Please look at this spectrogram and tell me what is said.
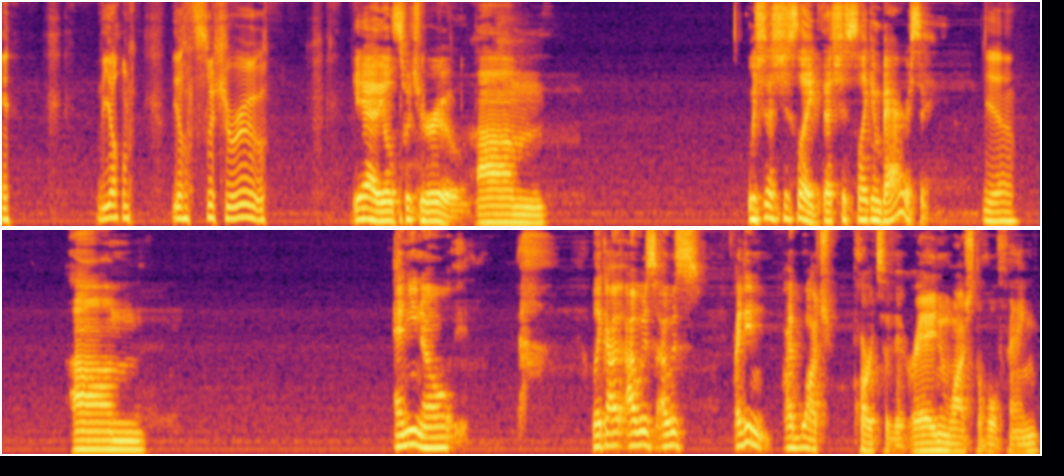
The old, the old switcheroo. Yeah, the old switcheroo. Um, which that's just like that's just like embarrassing. Yeah. Um, and you know, like I, I was I was I didn't. I watched parts of it. Right, I didn't watch the whole thing.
